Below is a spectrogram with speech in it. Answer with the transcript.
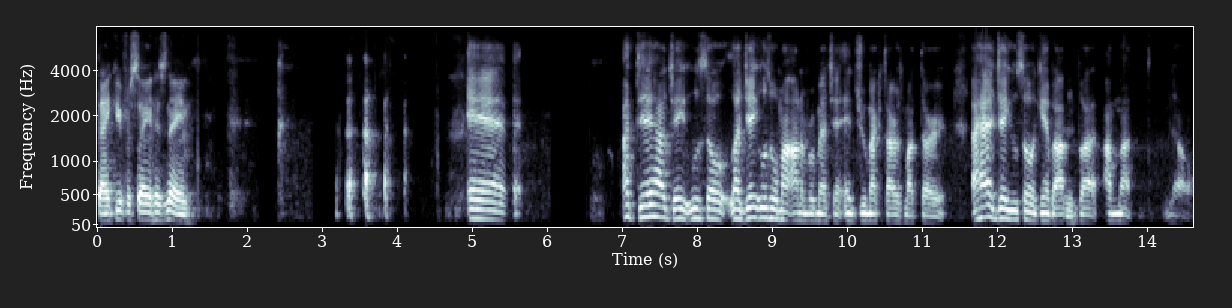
Thank you for saying his name. And I did have Jey Uso, like Jey Uso, was my honorable mention, and Drew McIntyre was my third. I had Jey Uso again, but, Mm. but I'm not, no.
